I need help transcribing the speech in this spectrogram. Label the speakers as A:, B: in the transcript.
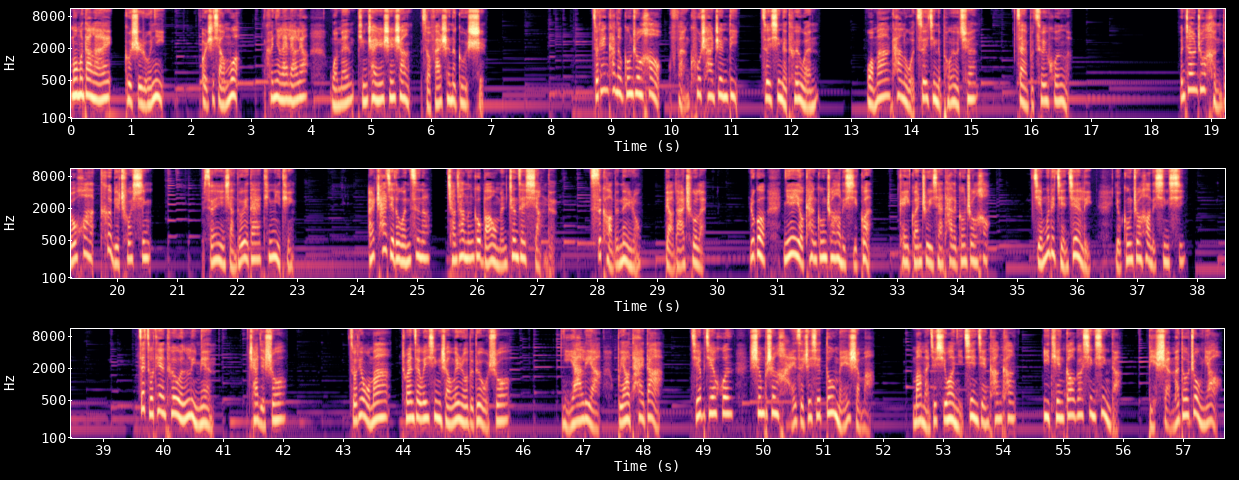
A: 默默到来，故事如你，我是小莫，和你来聊聊我们平常人身上所发生的故事。昨天看到公众号“反裤衩阵地”最新的推文，我妈看了我最近的朋友圈，再不催婚了。文章中很多话特别戳心，所以想读给大家听一听。而叉姐的文字呢，常常能够把我们正在想的、思考的内容表达出来。如果你也有看公众号的习惯，可以关注一下他的公众号。节目的简介里有公众号的信息。在昨天的推文里面，叉姐说：“昨天我妈突然在微信上温柔的对我说，你压力啊不要太大，结不结婚、生不生孩子这些都没什么，妈妈就希望你健健康康，一天高高兴兴的，比什么都重要。”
